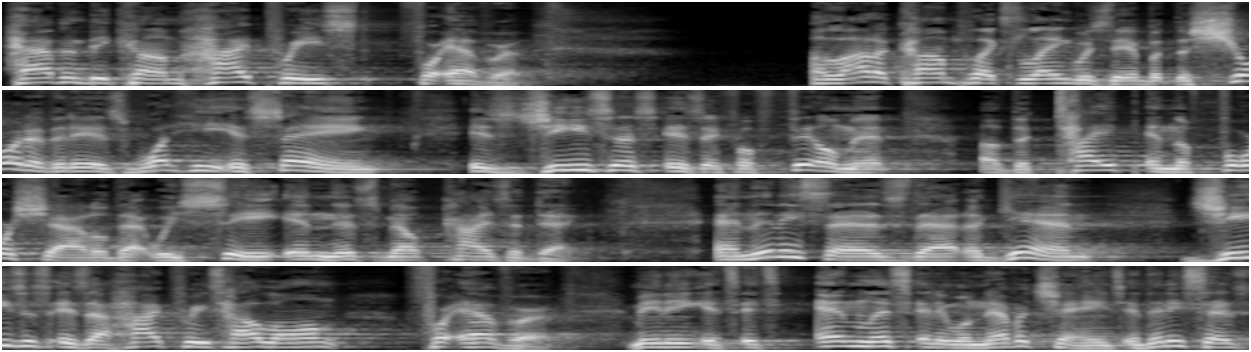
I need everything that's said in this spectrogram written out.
having become high priest forever. A lot of complex language there, but the short of it is what he is saying is Jesus is a fulfillment of the type and the foreshadow that we see in this Melchizedek. And then he says that again, Jesus is a high priest how long? Forever meaning it's, it's endless and it will never change. And then he says,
